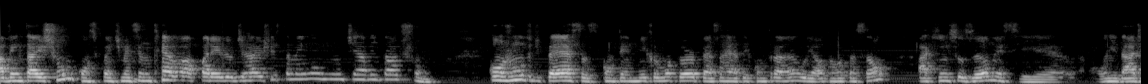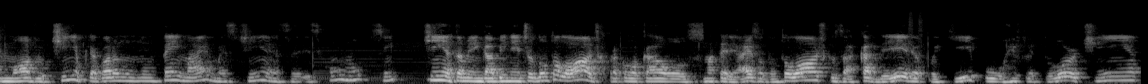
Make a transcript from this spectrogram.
avental de chumbo, consequentemente, se não tem aparelho de raio-x, também não, não tinha avental de chumbo. Conjunto de peças contendo micromotor, peça reta e contra-ângulo e alta rotação. Aqui em Suzano, esse é, unidade móvel tinha, porque agora não, não tem mais, mas tinha esse, esse conjunto, sim. Tinha também gabinete odontológico para colocar os materiais odontológicos, a cadeira, o equipo, o refletor, tinha.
